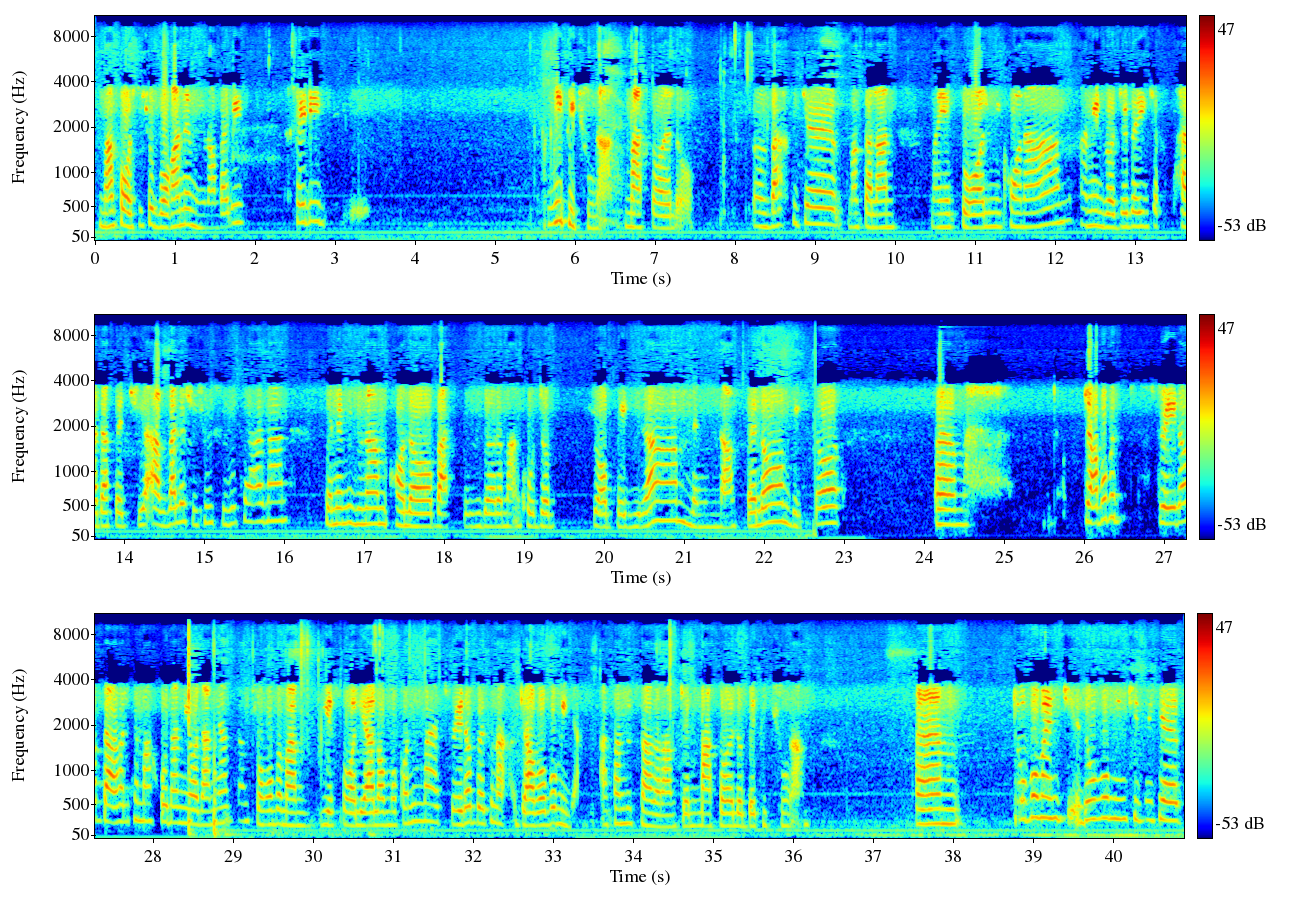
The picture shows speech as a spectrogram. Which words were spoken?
من فارسیشو واقعا نمی‌دونم ولی خیلی میپیچونن مسائل رو وقتی که مثلا من یه سوال می‌کنم همین راجع به این که هدف چیه اولش ایشون شروع کردن که نمی‌دونم حالا بستگی داره من کجا جاب بگیرم نمی‌دونم فلان بیستا جواب استریت اپ در حالی که من خودم یادمی هستم شما به من یه سوالی الان بکنیم من استریت اپ بهتون جوابو میدم. اصلا دوست ندارم که مسائل رو بپیچونم. دوم دوم این چیزی که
